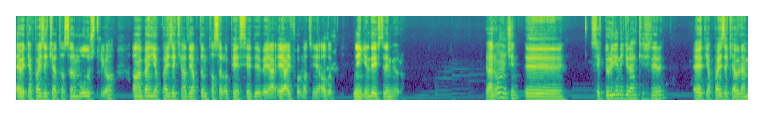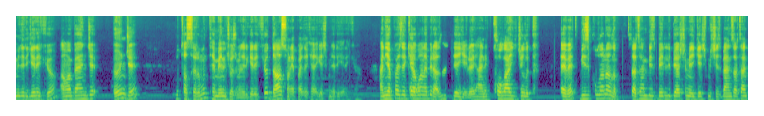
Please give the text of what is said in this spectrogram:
Evet yapay zeka tasarımı oluşturuyor. Ama ben yapay zekada yaptığım tasarımı PSD veya AI formatıyla alıp rengini değiştiremiyorum. Yani onun için eee sektöre yeni giren kişilerin evet yapay zeka öğrenmeleri gerekiyor ama bence önce bu tasarımın temelini çözmeleri gerekiyor. Daha sonra yapay zekaya geçmeleri gerekiyor. Hani yapay zeka Evet. bana biraz şey geliyor yani kolaycılık. Evet biz kullanalım. Zaten biz belli bir aşamaya geçmişiz. Ben zaten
